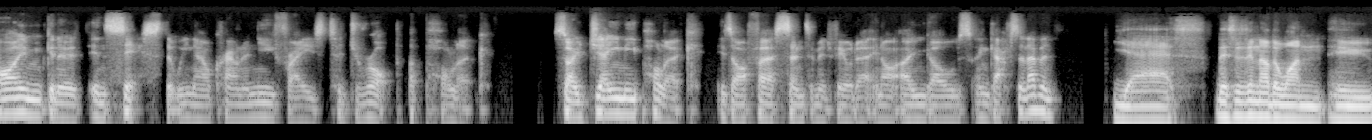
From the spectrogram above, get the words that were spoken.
I'm going to insist that we now crown a new phrase to drop a Pollock. So Jamie Pollock is our first centre midfielder in our own goals and Gaff's 11. Yes. This is another one who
